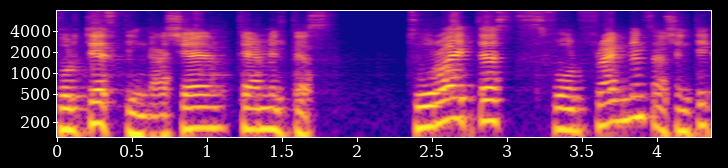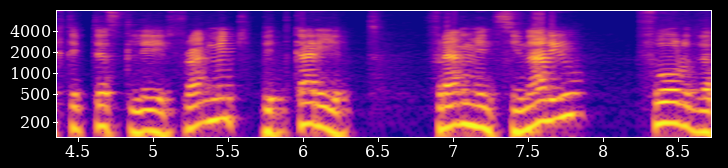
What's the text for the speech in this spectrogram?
for testing عشان تعمل test to write tests for fragments عشان تكتب test لل fragment بت create fragment scenario for the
